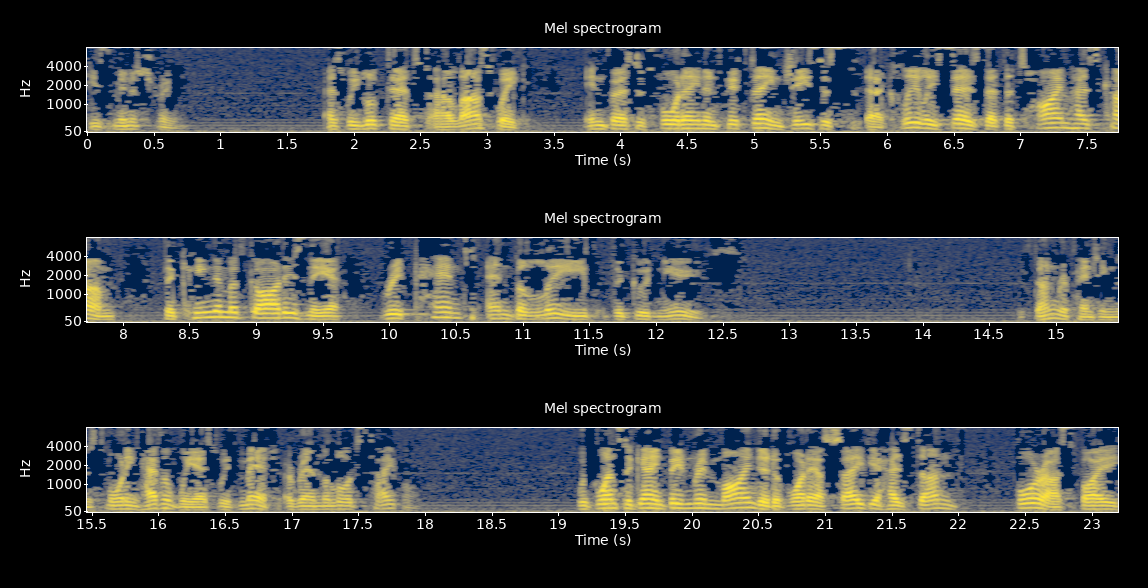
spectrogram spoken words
his ministry. As we looked at uh, last week, in verses 14 and 15, Jesus uh, clearly says that the time has come, the kingdom of God is near, repent and believe the good news. We've done repenting this morning, haven't we, as we've met around the Lord's table? We've once again been reminded of what our Saviour has done for us by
